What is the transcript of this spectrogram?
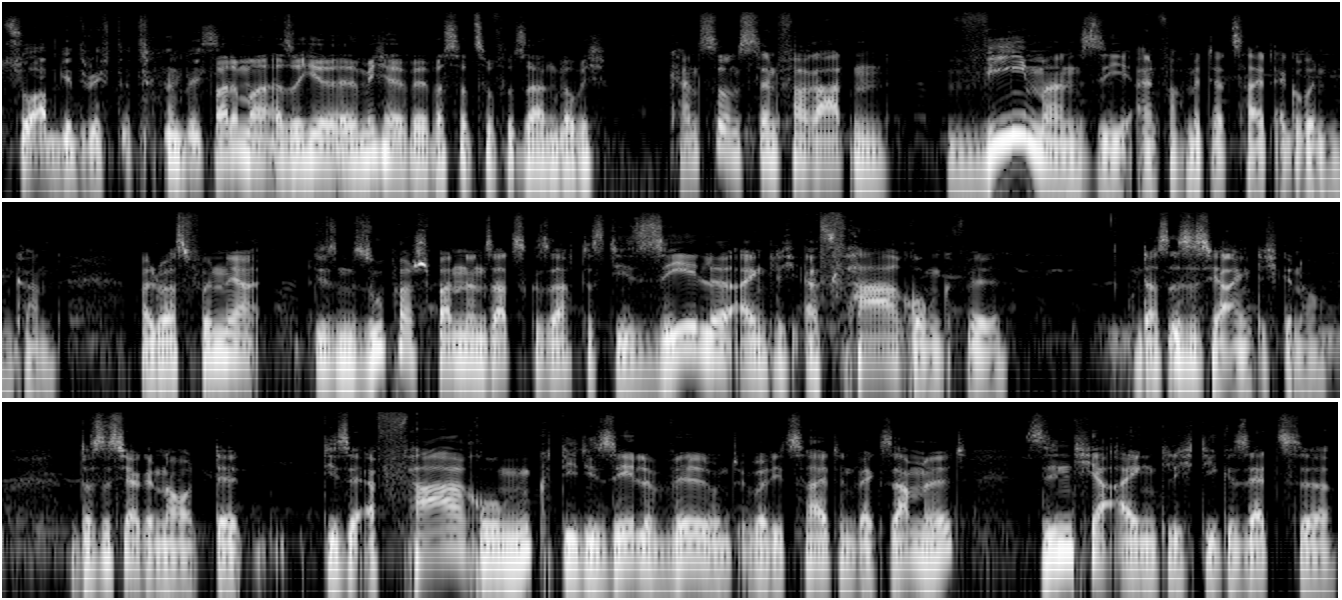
zu abgedriftet. Warte mal, also hier, äh, Michael will was dazu sagen, glaube ich. Kannst du uns denn verraten, wie man sie einfach mit der Zeit ergründen kann? Weil du hast vorhin ja diesen super spannenden Satz gesagt, dass die Seele eigentlich Erfahrung will. Und das ist es ja eigentlich genau. Das ist ja genau der, diese Erfahrung, die die Seele will und über die Zeit hinweg sammelt, sind ja eigentlich die Gesetze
